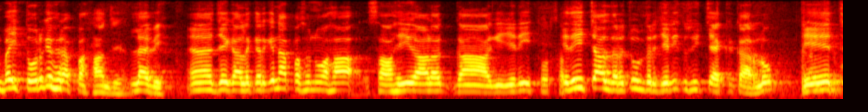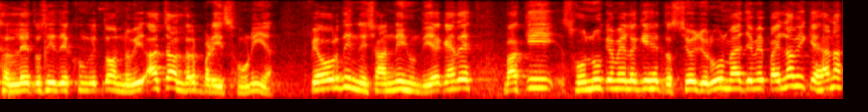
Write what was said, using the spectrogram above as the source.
ਬਈ ਤੋਰ ਕੇ ਫਿਰ ਆਪਾਂ ਹਾਂਜੀ। ਲੈ ਵੀ ਜੇ ਗੱਲ ਕਰਕੇ ਨਾ ਆਪਾਂ ਤੁਹਾਨੂੰ ਆਹ ਸਾਹੀ ਵਾਲ ਗਾਂ ਆ ਗਈ ਜਿਹੜੀ। ਇਹਦੀ ਝਾਲਦਰ ਝੁਲਦਰ ਜਿਹੜੀ ਤੁਸੀਂ ਚੈੱਕ ਕਰ ਲਓ ਇਹ ਥੱਲੇ ਤੁਸੀਂ ਦੇਖੋਗੇ ਤੁਹਾਨੂੰ ਵੀ ਆ ਝਾਲਦਰ ਬੜੀ ਸੋਹਣੀ ਆ ਪਿਓਰ ਦੀ ਨਿਸ਼ਾਨੀ ਹੁੰਦੀ ਹੈ ਕਹਿੰਦੇ ਬਾਕੀ ਸੋਨੂੰ ਕਿਵੇਂ ਲੱਗੀ ਇਹ ਦੱਸਿਓ ਜਰੂਰ ਮੈਂ ਜਿਵੇਂ ਪਹਿਲਾਂ ਵੀ ਕਿਹਾ ਨਾ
